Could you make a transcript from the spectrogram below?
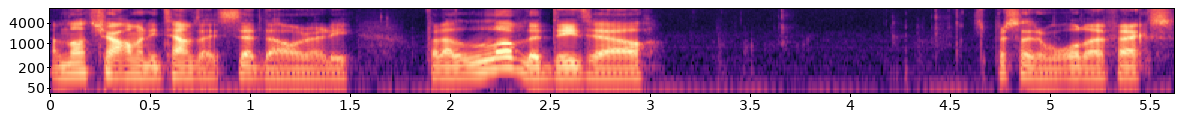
I'm not sure how many times I said that already, but I love the detail. Especially the water effects.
